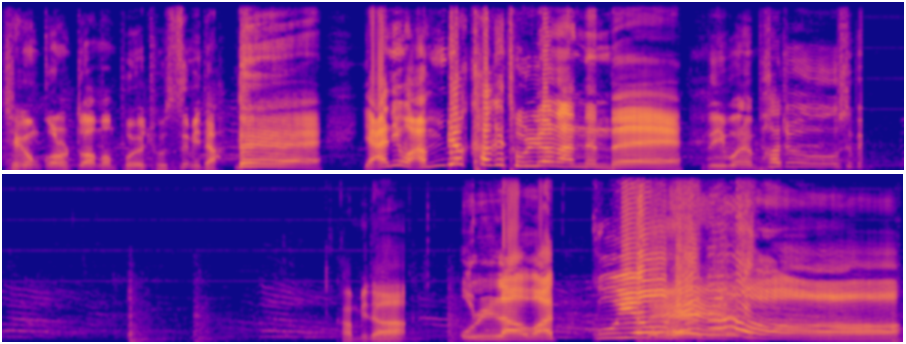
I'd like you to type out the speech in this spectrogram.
제공권을 또 한번 보여줬습니다. 네. 얀이 완벽하게 돌려놨는데 근데 이번엔 파주 수비 갑니다. 올라왔고요. 네. 헤더.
